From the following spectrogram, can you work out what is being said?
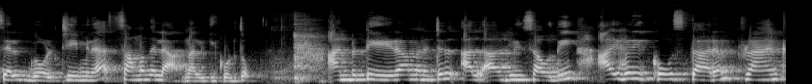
സെൽഫ് ഗോൾ ടീമിന് സമനില നൽകി കൊടുത്തു അൻപത്തി ഏഴാം മിനിറ്റിൽ Al Ahli Saudi Ivory Coast താരം ഫ്രാങ്ക്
